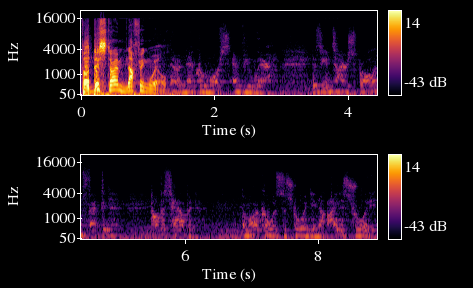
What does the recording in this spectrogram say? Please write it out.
but this time nothing will. There are necromorphs everywhere. Is the entire sprawl infected? How this happened? The marker was destroyed, Daina. I destroyed it.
